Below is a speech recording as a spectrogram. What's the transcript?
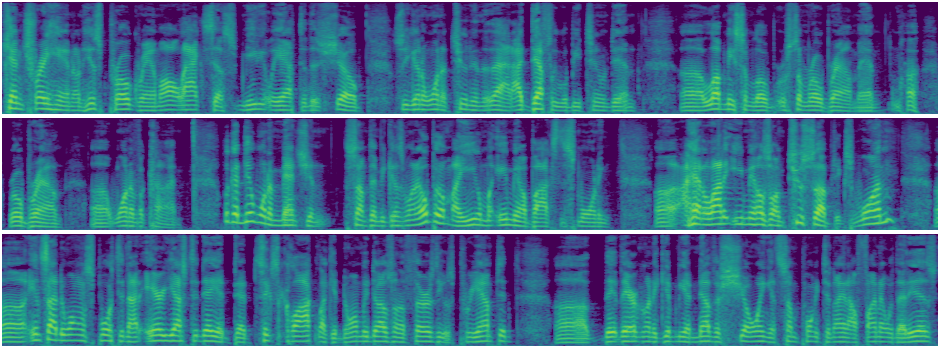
Ken Trahan on his program, All Access, immediately after this show. So you're going to want to tune into that. I definitely will be tuned in. Uh, love me some Lo, some Ro Brown, man. Ro Brown uh, one of a kind. Look, I did want to mention something because when I opened up my email box this morning, uh, I had a lot of emails on two subjects. One, uh, Inside New Orleans Sports did not air yesterday at, at 6 o'clock like it normally does on a Thursday. It was preempted. Uh, they, they're going to give me another showing at some point tonight. I'll find out what that is.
